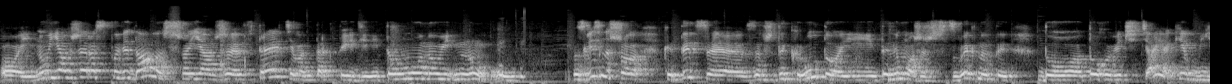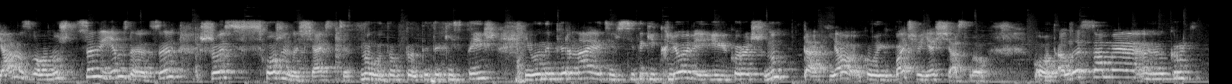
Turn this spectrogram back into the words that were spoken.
Ой, ну я вже розповідала, що я вже втретє в Антарктиді, і тому ну, ну ну, звісно, що кити це завжди круто, і ти не можеш звикнути до того відчуття, яке б я назвала. Ну це я не знаю, це щось схоже на щастя. Ну тобто, ти такий стоїш, і вони пірнають, і всі такі кльові. І коротше, ну так, я коли їх бачу, я щаслива. От, але саме е, крут... к-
